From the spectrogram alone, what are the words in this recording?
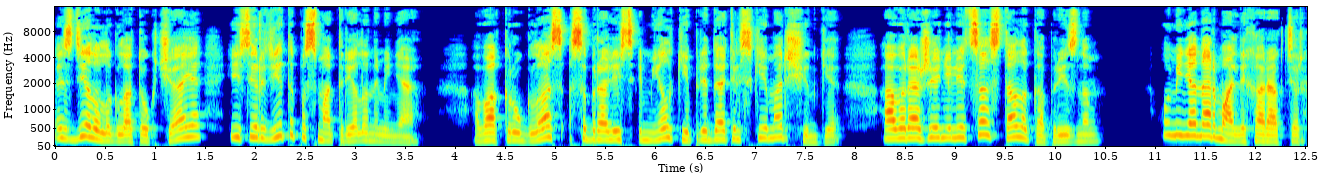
сделала глоток чая и сердито посмотрела на меня. Вокруг глаз собрались мелкие предательские морщинки, а выражение лица стало капризным. «У меня нормальный характер.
